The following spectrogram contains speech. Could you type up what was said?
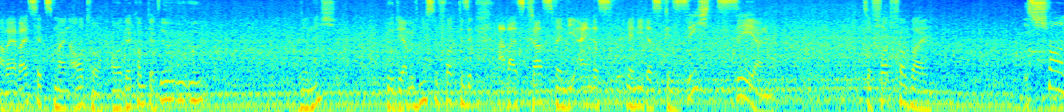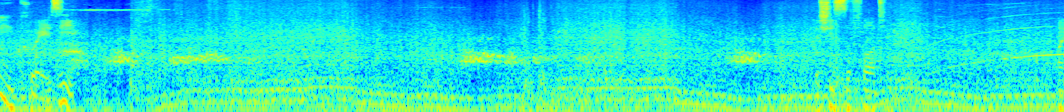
Aber er weiß jetzt mein Auto. Oh, der kommt jetzt. Äh, äh, äh. Will nicht? Gut, die haben mich nicht sofort gesehen. Aber es ist krass, wenn die ein das, wenn die das Gesicht sehen. Sofort vorbei. Ist schon crazy. Er schießt sofort. Hi.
